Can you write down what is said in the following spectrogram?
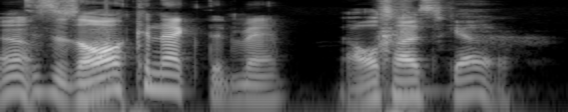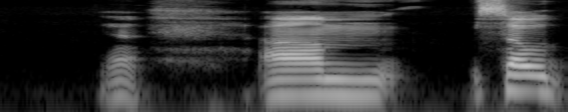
Oh, This is all connected, man. all ties together. Yeah. Um. So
